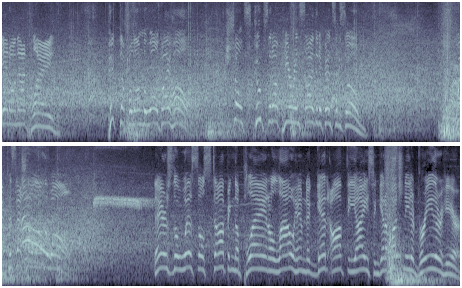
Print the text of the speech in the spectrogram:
hit on that play. Picked up along the wall by Hall. Schultz scoops it up here inside the defensive zone. With possession along the wall. There's the whistle stopping the play and allow him to get off the ice and get a much-needed breather here.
